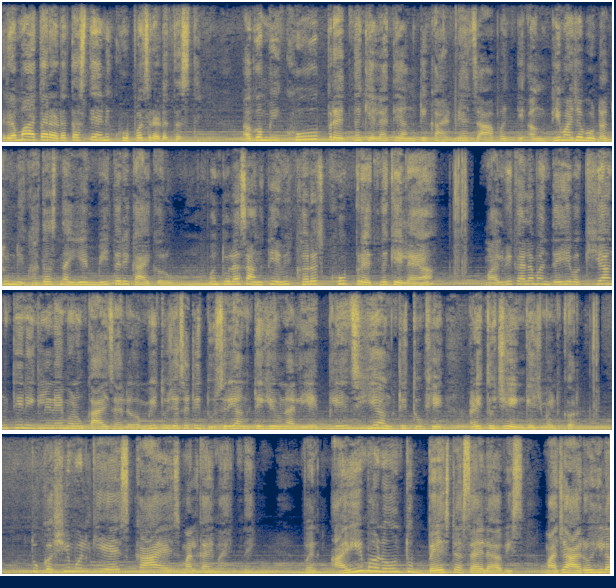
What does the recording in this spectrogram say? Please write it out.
रमा आता रडत असते आणि खूपच रडत असते. अगं मी खूप प्रयत्न केला ती अंगठी काढण्याचा पण ती अंगठी माझ्या बोटातून निघतच नाहीये. मी तरी काय करू? पण तुला सांगते मी खरंच खूप प्रयत्न केलाय हा. मालविकाला म्हणते हे बघ ही अंगठी निघली नाही म्हणून काय झालं? मी तुझ्यासाठी दुसरी अंगठी घेऊन आली आहे. प्लीज ही अंगठी तू घे आणि तुझी एंगेजमेंट कर. तू कशी मुलगी आहेस? काय आहेस? मला काही माहीत नाही. पण आई म्हणून तू बेस्ट असायला हवीस. माझ्या आरोहीला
